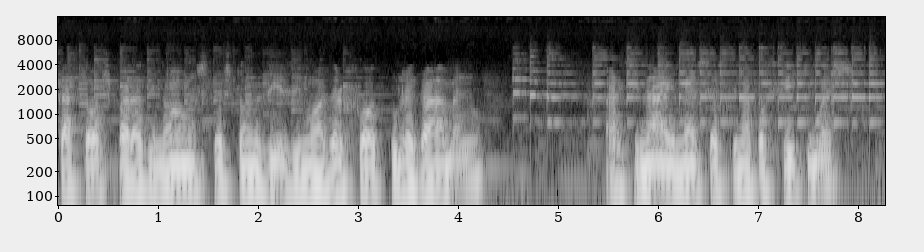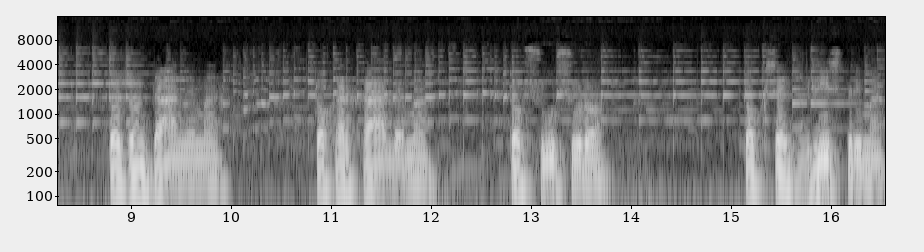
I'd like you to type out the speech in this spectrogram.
καθώς παραδεινόμαστε στον δίδυμο αδελφό του λεγάμενου, αρχινάει μέσα στην αποθήκη μας το ζωντάνεμα, το χαρχάλεμα, το σούσουρο, το ξεγλίστριμα,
